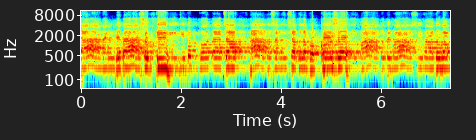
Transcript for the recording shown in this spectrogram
তানন্দতা শক্তি চিতজ্ঞতা চ তাত সংসকল পক্ষস মাধবে মাসি মাধবম।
